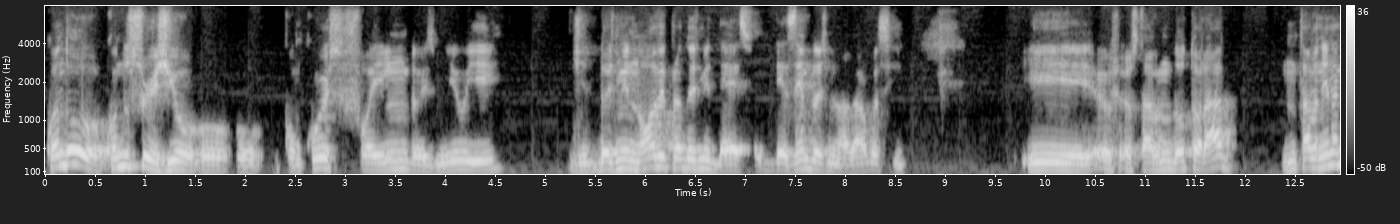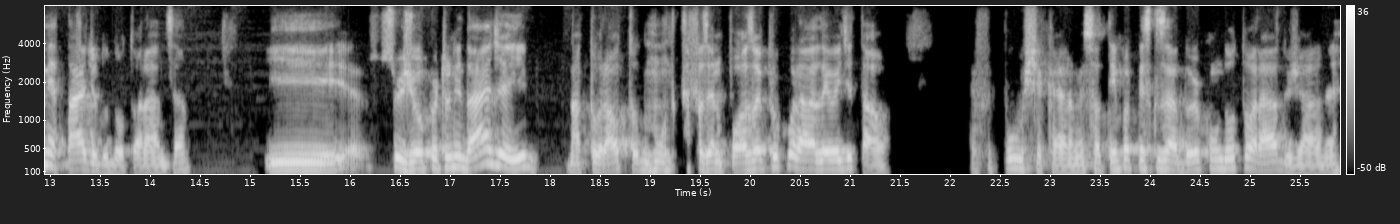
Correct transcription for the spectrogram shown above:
quando, quando surgiu o, o concurso, foi em 2000 e de 2009 para 2010, foi dezembro de 2009, algo assim. E eu, eu estava no doutorado, não estava nem na metade do doutorado, sabe? E surgiu a oportunidade aí, natural, todo mundo que está fazendo pós vai procurar ler o edital. Eu falei, puxa, cara, mas só tem para pesquisador com doutorado já, né?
